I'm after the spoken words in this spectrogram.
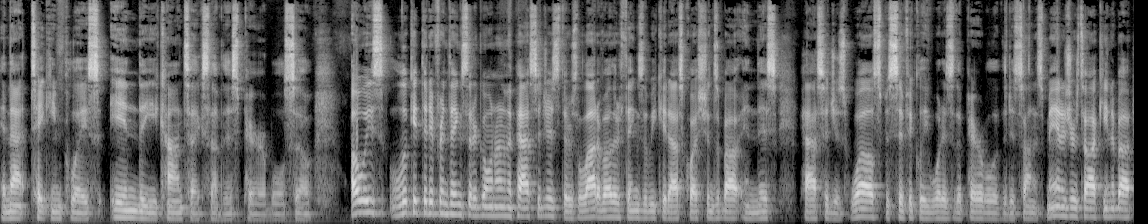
and that taking place in the context of this parable. So always look at the different things that are going on in the passages. There's a lot of other things that we could ask questions about in this passage as well. Specifically, what is the parable of the dishonest manager talking about?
